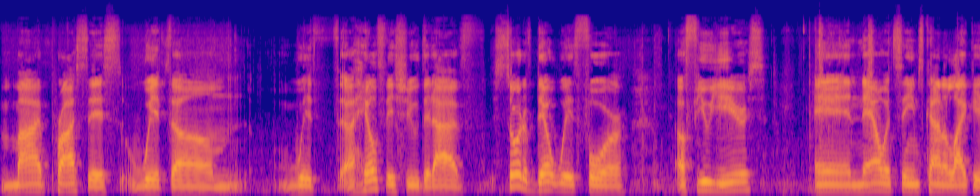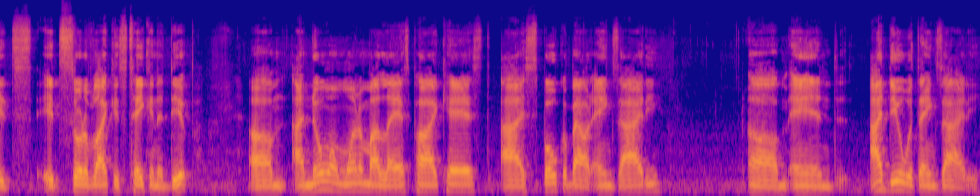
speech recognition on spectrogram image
my process with um, with a health issue that I've sort of dealt with for a few years, and now it seems kind of like it's it's sort of like it's taking a dip. Um, I know on one of my last podcasts I spoke about anxiety, um, and I deal with anxiety.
